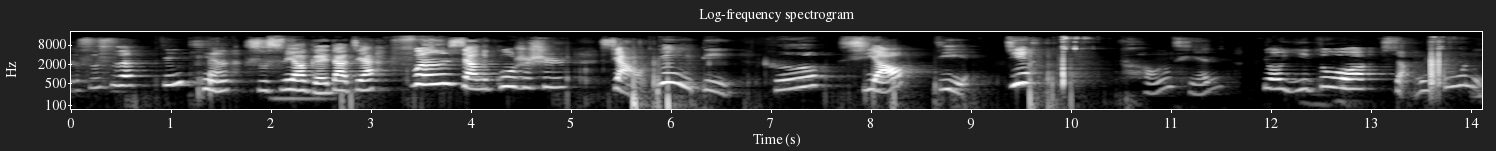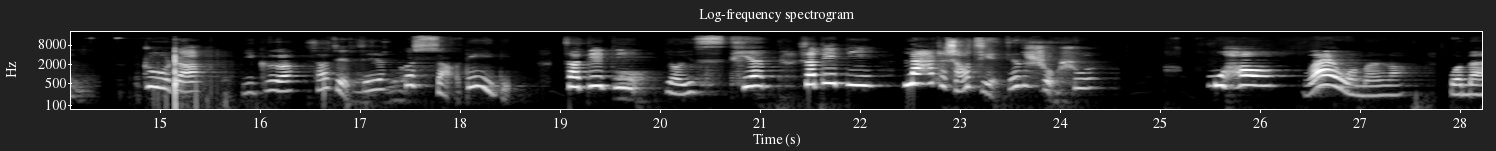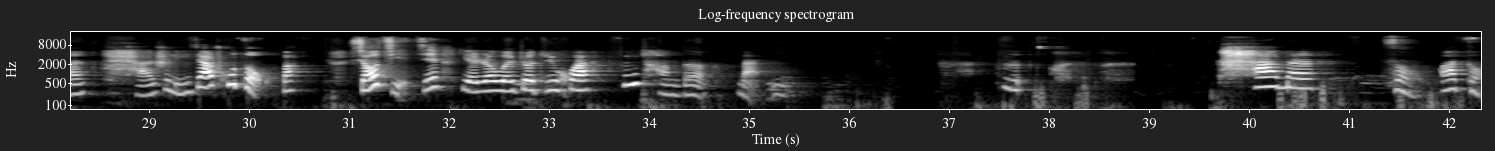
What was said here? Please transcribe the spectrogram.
是思思，今天思思要给大家分享的故事是《小弟弟和小姐姐》。从前有一座小木屋里，住着一个小姐姐和小弟弟。小弟弟有一天，小弟弟拉着小姐姐的手说：“母后不爱我们了。”我们还是离家出走吧。小姐姐也认为这句话非常的满意。自他们走啊走，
